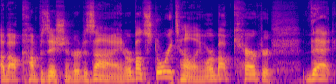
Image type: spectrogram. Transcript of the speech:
about composition or design or about storytelling or about character that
